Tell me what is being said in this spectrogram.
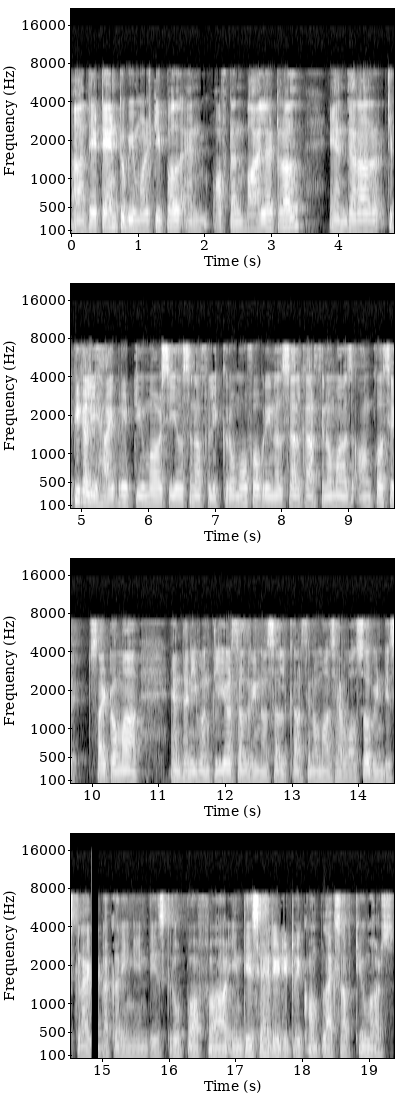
Uh, they tend to be multiple and often bilateral, and there are typically hybrid tumors, eosinophilic chromophobe renal cell carcinomas, oncocytoma, and then even clear cell renal cell carcinomas have also been described occurring in this group of uh, in this hereditary complex of tumors.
